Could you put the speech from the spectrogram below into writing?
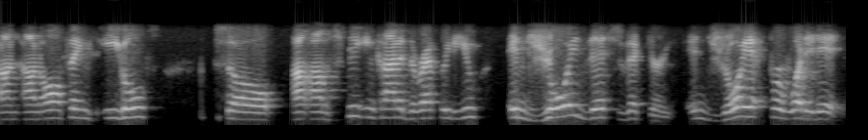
on on all things Eagles. So I, I'm speaking kind of directly to you. Enjoy this victory. Enjoy it for what it is.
